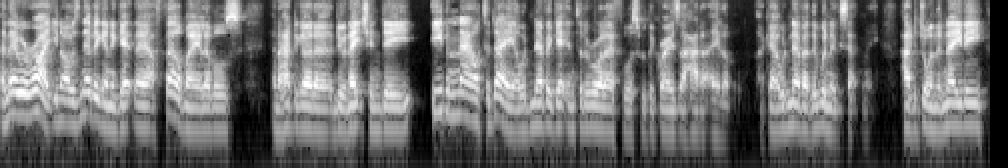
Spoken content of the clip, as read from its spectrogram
And they were right. You know, I was never going to get there. I failed my A levels and I had to go to do an HND. Even now, today, I would never get into the Royal Air Force with the grades I had at A level. Okay, I would never. They wouldn't accept me. I had to join the Navy,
